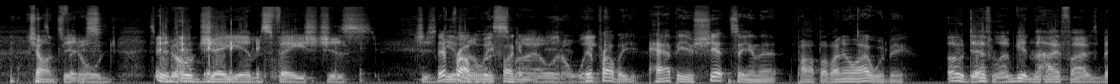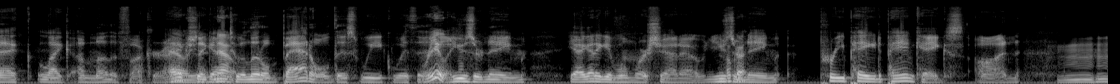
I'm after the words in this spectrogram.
John's been face. old it's been old jm's face just just They're probably fucking. smile and a They're probably happy as shit seeing that pop up. I know I would be. oh definitely i'm getting the high fives back like a motherfucker i actually yeah. got Now- into a little battle this week with a Really? username yeah i gotta give one more shout out username prepaid pancakes on Mm-hmm.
